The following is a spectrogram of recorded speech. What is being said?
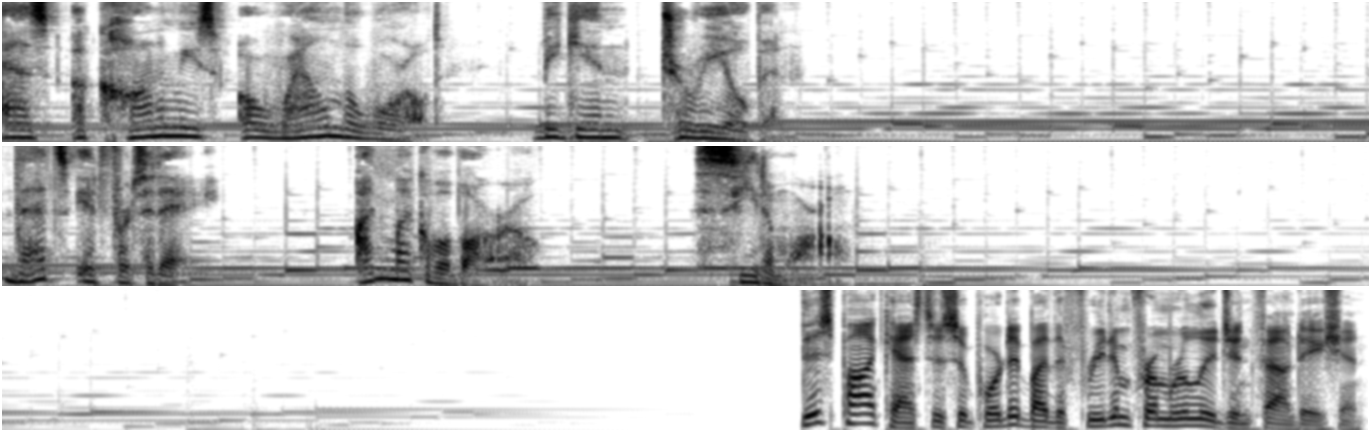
as economies around the world begin to reopen. That's it for today. I'm Michael Barbaro. See you tomorrow. This podcast is supported by the Freedom from Religion Foundation.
